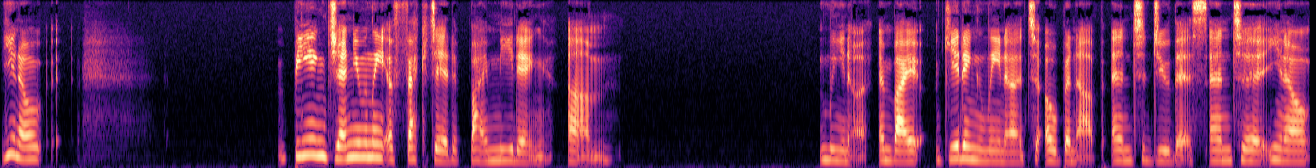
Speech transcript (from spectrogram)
you know, being genuinely affected by meeting um, Lena and by getting Lena to open up and to do this and to, you know,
